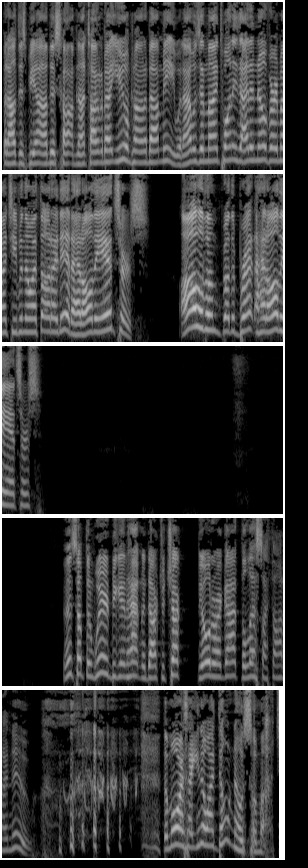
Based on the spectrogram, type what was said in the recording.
But I'll just be, I'm just, I'm not talking about you, I'm talking about me. When I was in my 20s, I didn't know very much, even though I thought I did. I had all the answers. All of them, Brother Brett, I had all the answers. And then something weird began happening, Dr. Chuck. The older I got, the less I thought I knew. the more I like, you know, I don't know so much.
